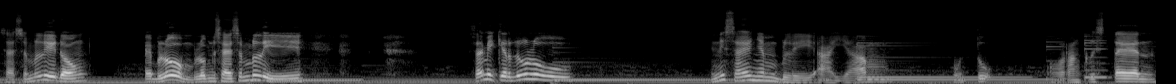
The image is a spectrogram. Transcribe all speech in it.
Saya sembeli dong. Eh belum belum saya sembeli saya mikir dulu. Ini saya nyembeli ayam untuk orang Kristen.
